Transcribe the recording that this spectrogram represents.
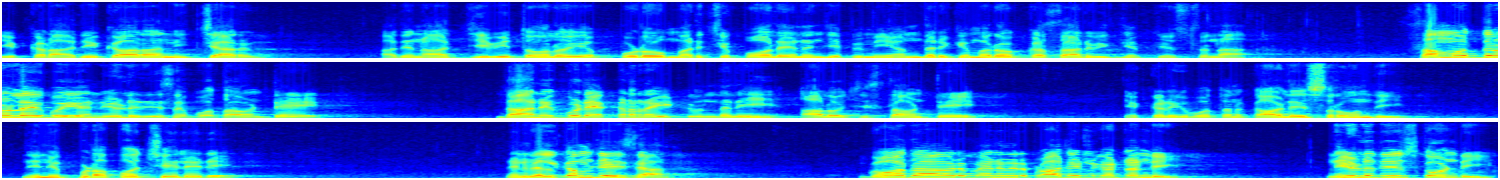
ఇక్కడ అధికారాన్ని ఇచ్చారు. అది నా జీవితంలో ఎప్పుడూ మర్చిపోలేనని చెప్పి మీ అందరికీ మరొక్కసారి విజ్ఞప్తి చేస్తున్నా. సముద్రంలోకి పోయే నీళ్ళు తీసుకుపోతామంటే దానికి కూడా ఎక్కడ రైట్ ఉందని ఆలోచిస్తామంటే ఎక్కడికి పోతున్న కాళేశ్వరం ఉంది. నేను ఎప్పుడు అపోజ్ చేయలేదే? నేను వెల్కమ్ చేశాను. గోదావరి పైన మీరు ప్రాజెక్టులు కట్టండి. నీళ్ళు తీసుకోండి.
